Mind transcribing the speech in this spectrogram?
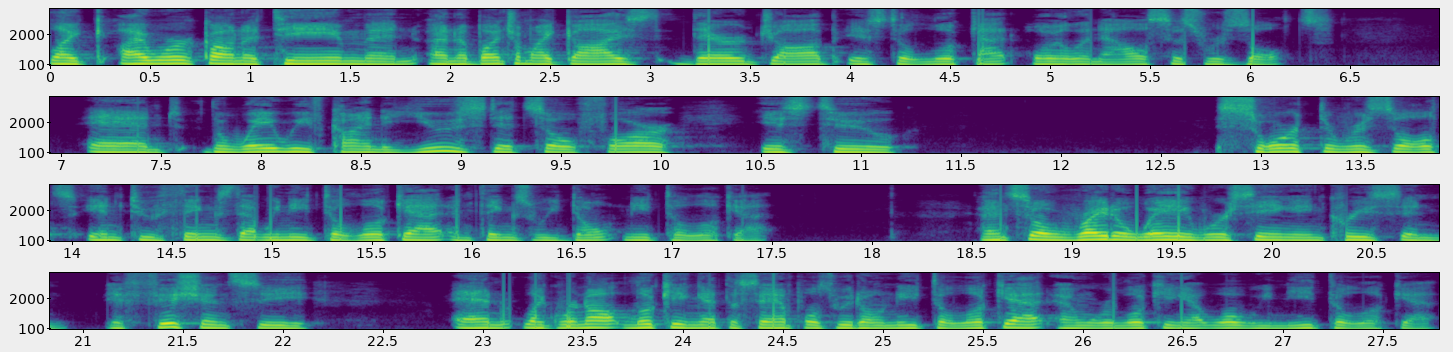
like I work on a team, and and a bunch of my guys, their job is to look at oil analysis results, and the way we've kind of used it so far is to sort the results into things that we need to look at and things we don't need to look at. And so right away we're seeing increase in efficiency and like we're not looking at the samples we don't need to look at and we're looking at what we need to look at.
